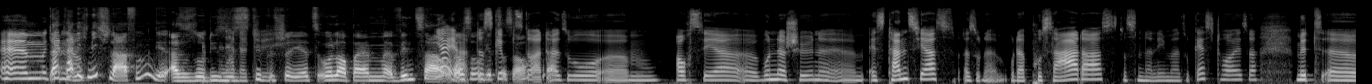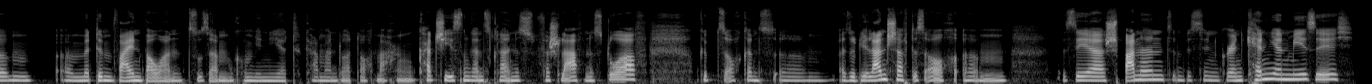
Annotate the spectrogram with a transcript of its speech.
Ähm, da genau. kann ich nicht schlafen. Also so dieses ja, typische jetzt Urlaub beim Winzer ja, oder so. Ja, das gibt es dort. Also ähm, auch sehr äh, wunderschöne äh, Estancias, also oder Posadas, das sind dann eben so Gästhäuser mit ähm, äh, mit dem Weinbauern zusammen kombiniert, kann man dort auch machen. Katschi ist ein ganz kleines, verschlafenes Dorf. Gibt es auch ganz, ähm, also die Landschaft ist auch ähm, sehr spannend, ein bisschen Grand Canyon-mäßig.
